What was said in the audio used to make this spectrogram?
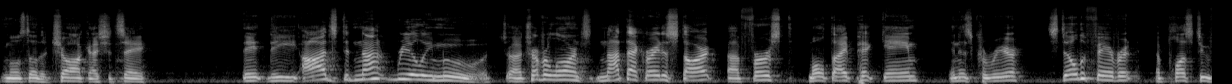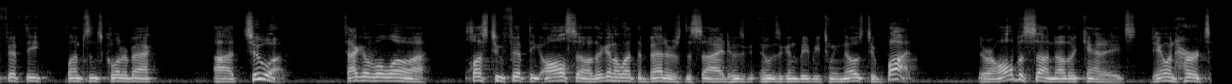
most other chalk, I should say. The, the odds did not really move. Uh, Trevor Lawrence, not that great a start. Uh, first multi pick game in his career. Still the favorite at plus 250, Clemson's quarterback. Uh, Tua, Tagovailoa, plus 250 also. They're going to let the betters decide who's, who's going to be between those two. But there are all of a sudden other candidates. Jalen Hurts,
